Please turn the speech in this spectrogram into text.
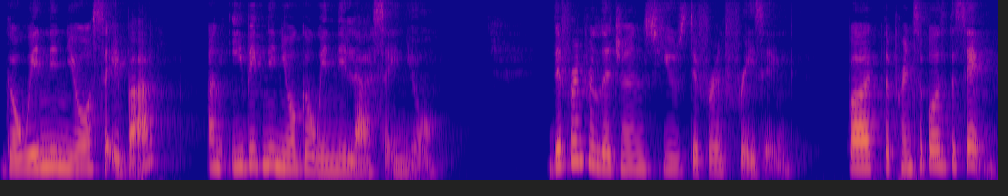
Gawin ninyo sa iba, ang ibig ninyo gawin nila sa inyo. Different religions use different phrasing, but the principle is the same.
